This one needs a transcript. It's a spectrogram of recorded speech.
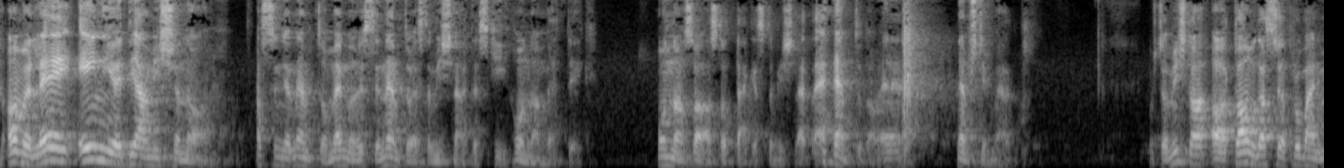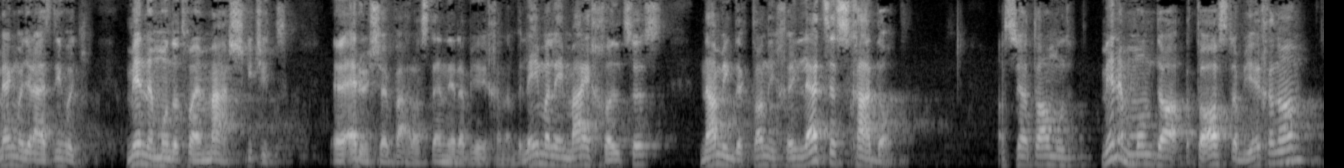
Amelé, én jöjjön misana. Azt mondja, nem tudom, megmondom össze, nem tudom ezt a misnát, ezt ki, honnan vették. Honnan szalasztották ezt a misnát? Nem tudom, nem stimmel. Most a, misna, a Talmud azt mondja próbálni megmagyarázni, hogy miért nem mondott valami más, kicsit erősebb választ ennél a Jéhanan. Lémalé máj hölcöz, námig de tanichain, lecesz cháda. Azt mondja a Talmud, miért nem mondta azt Rabbi Jéhanan,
